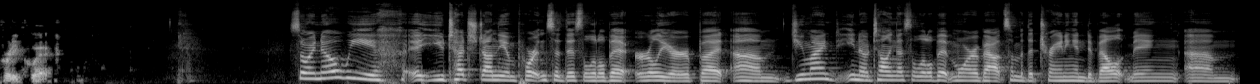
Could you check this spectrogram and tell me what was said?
pretty quick. So I know we you touched on the importance of this a little bit earlier, but um, do you mind you know telling us a little bit more about some of the training and developing um,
